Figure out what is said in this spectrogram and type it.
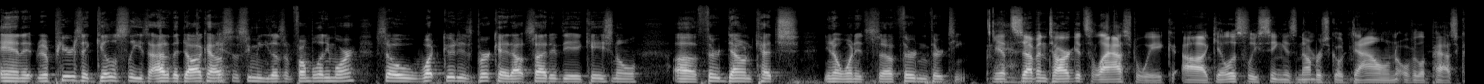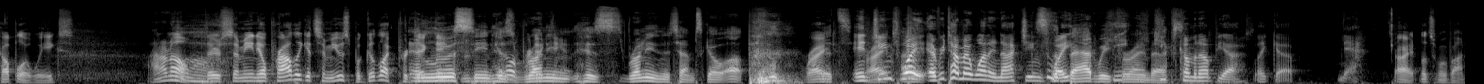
and it appears that Gillislee is out of the doghouse, assuming he doesn't fumble anymore. So, what good is Burkhead outside of the occasional uh, third down catch? You know, when it's uh, third and thirteen. He had seven targets last week. Uh, Gillislee seeing his numbers go down over the past couple of weeks. I don't know. There's, I mean, he'll probably get some use, but good luck predicting. And Lewis seen Good his running it. his running attempts go up. Right. It's- And Right. James White, every time I want to knock James This is a White, bad week he, for running backs. keeps coming up. Yeah, like uh, yeah. All right, let's move on.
